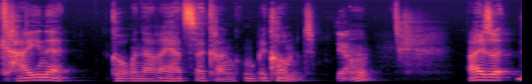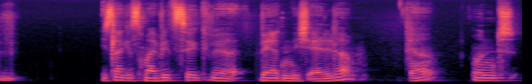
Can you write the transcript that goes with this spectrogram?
keine koronare Herzerkrankung bekommt. Ja. Also, ich sage jetzt mal witzig, wir werden nicht älter. Ja? Und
